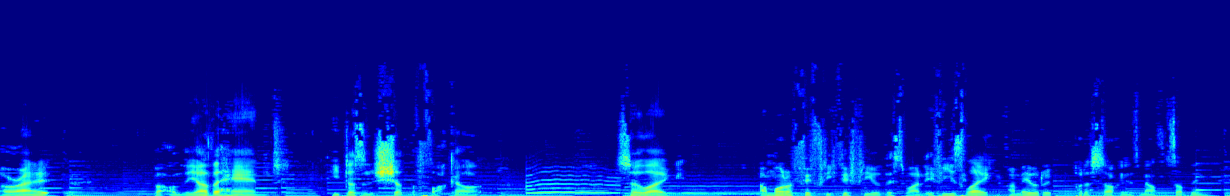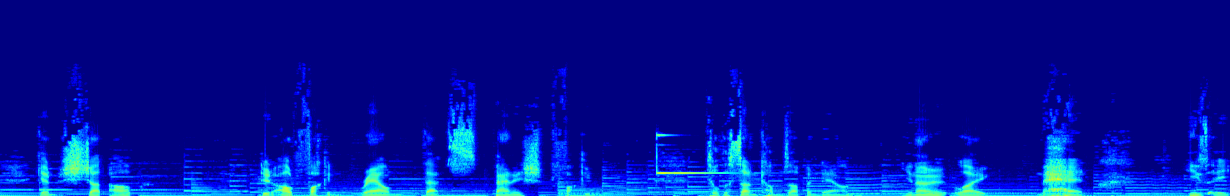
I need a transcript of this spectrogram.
Alright? But on the other hand, he doesn't shut the fuck up. So like, I'm on a 50-50 with this one. If he's like, if I'm able to put a sock in his mouth or something, get him to shut up, dude, I'll fucking round that Spanish fucking till the sun comes up and down. You know, like, man, he's a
